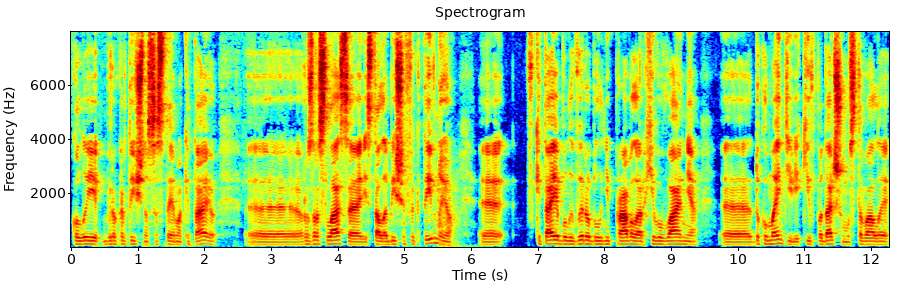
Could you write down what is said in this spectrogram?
коли бюрократична система Китаю е, розрослася і стала більш ефективною, е, в Китаї були вироблені правила архівування е, документів, які в подальшому ставали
